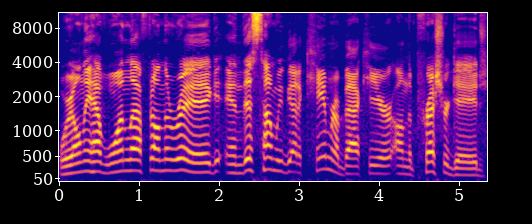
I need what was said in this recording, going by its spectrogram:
We only have one left on the rig, and this time we've got a camera back here on the pressure gauge.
